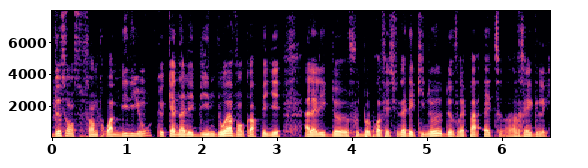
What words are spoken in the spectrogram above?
263 millions que Canal et BIN doivent encore payer à la Ligue de football professionnel et qui ne devraient pas être réglés.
